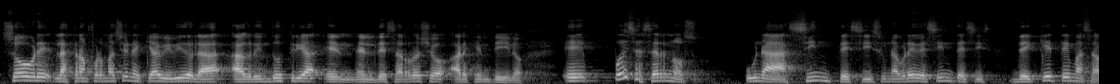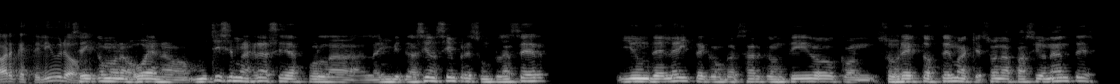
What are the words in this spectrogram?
sobre las transformaciones que ha vivido la agroindustria en el desarrollo argentino. Eh, ¿Puedes hacernos una síntesis, una breve síntesis de qué temas abarca este libro? Sí, cómo no. Bueno, muchísimas gracias por la, invitación. Siempre es un placer y un deleite conversar contigo con, sobre estos temas que son apasionantes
